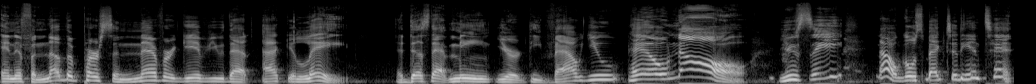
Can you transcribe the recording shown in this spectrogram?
And if another person never give you that accolade, does that mean you're devalued? Hell no. You see? Now it goes back to the intent.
